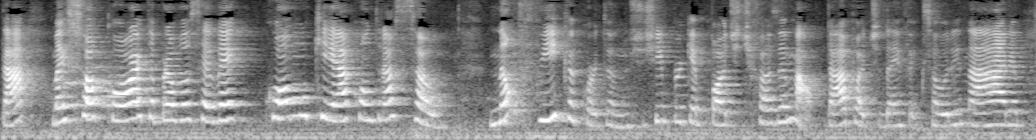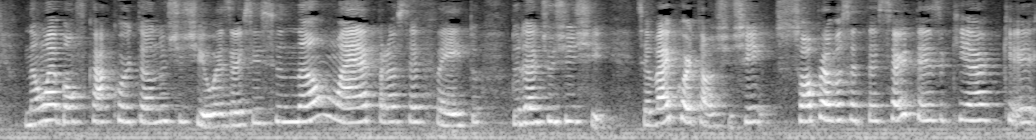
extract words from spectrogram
tá? Mas só corta para você ver como que é a contração. Não fica cortando o xixi porque pode te fazer mal, tá? Pode te dar infecção urinária. Não é bom ficar cortando o xixi. O exercício não é para ser feito durante o xixi. Você vai cortar o xixi só para você ter certeza que é que,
